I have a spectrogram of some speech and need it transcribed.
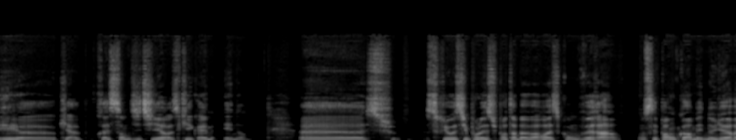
et euh, qui a à peu près 110 tirs, ce qui est quand même énorme. Euh, ce qui est aussi pour les supporters bavarois, ce qu'on verra, on ne sait pas encore, mais Neuer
